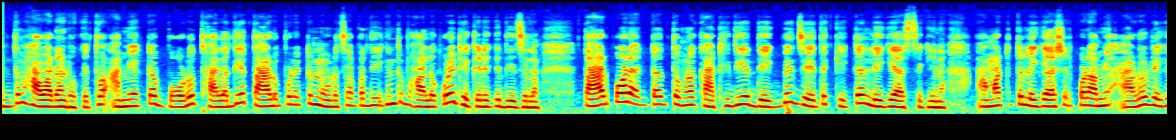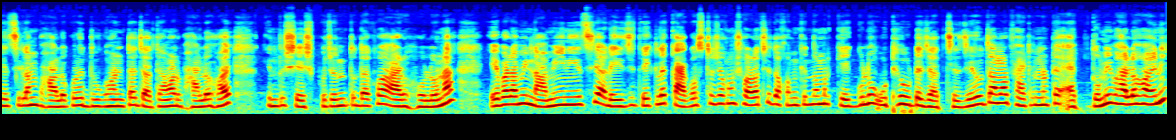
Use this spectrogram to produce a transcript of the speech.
একদম হাওয়া না ঢোকে। তো আমি একটা বড় থালা দিয়ে তার উপর একটা নোড়া চাপা দিয়ে কিন্তু ভালো করে ঢেকে রেখে দিয়েছিলাম। তারপর একটা তোমরা কাঠি দিয়ে দেখবে যে এতে কেকটা লেগে আসছে কি না আমারটা তো লেগে আসার পর আমি আরও রেখেছিলাম ভালো করে দু ঘণ্টা যাতে আমার ভালো হয়, কিন্তু শেষ পর্যন্ত দেখো আর হলো না। এবার আমি নামিয়ে নিয়েছি, আর এই যে দেখলে কাগজটা যখন সরাচ্ছি, তখন কিন্তু আমার কেকগুলো উঠে উঠে যাচ্ছে। যেহেতু আমার ফ্যাটানোটা একদমই ভালো হয়নি,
